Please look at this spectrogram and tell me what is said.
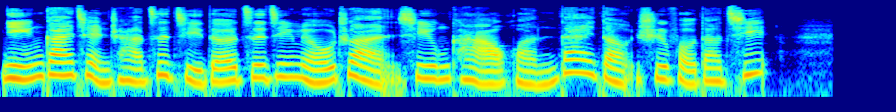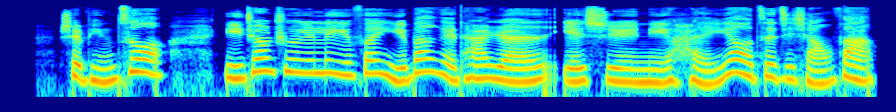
你应该检查自己的资金流转、信用卡还贷等是否到期。水瓶座，你将注意力分一半给他人，也许你很有自己想法。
